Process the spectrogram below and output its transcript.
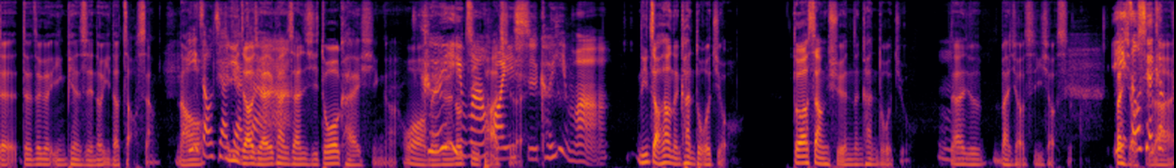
的的这个影片时间都移到早上，然后一早起来一早起来就看山西多开心啊！哇，每个人都自己爬起来，可以吗？你早上能看多久？都要上学，能看多久？嗯、大概就是半小时、一小时。一早起来看半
